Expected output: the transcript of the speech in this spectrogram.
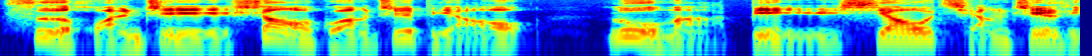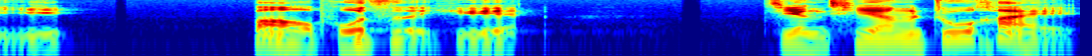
四环至少广之表，路马便于萧墙之里。”鲍仆子曰：“景清诸害。”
